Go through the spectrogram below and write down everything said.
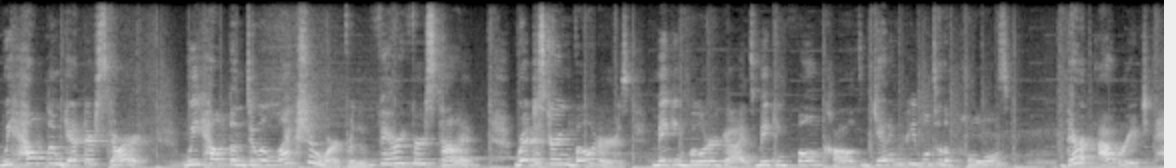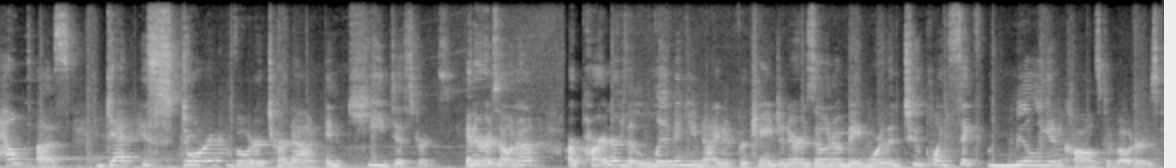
We help them get their start. We help them do election work for the very first time, registering voters, making voter guides, making phone calls, getting people to the polls. Their outreach helped us get historic voter turnout in key districts. In Arizona, our partners at Living United for Change in Arizona made more than 2.6 million calls to voters,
